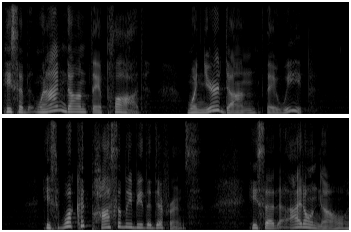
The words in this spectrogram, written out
He said, When I'm done, they applaud. When you're done, they weep. He said, What could possibly be the difference? He said, I don't know.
